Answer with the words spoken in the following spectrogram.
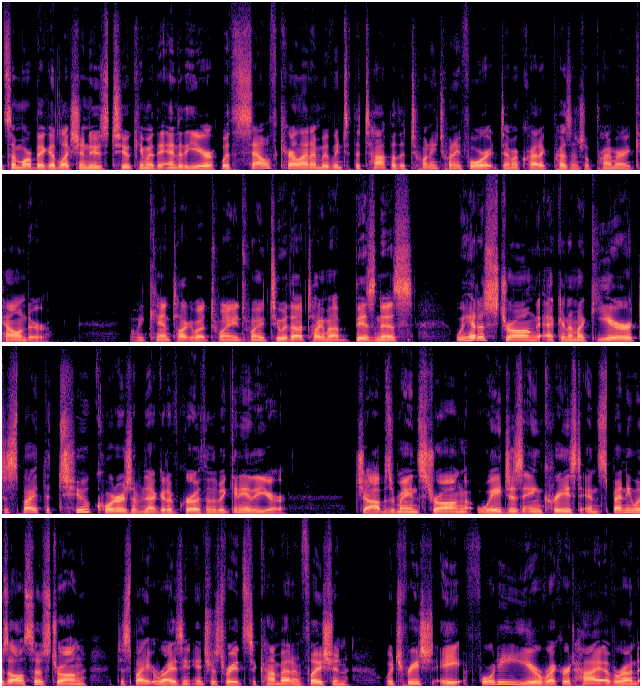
But some more big election news too came at the end of the year, with South Carolina moving to the top of the 2024 Democratic presidential primary calendar. And we can't talk about 2022 without talking about business. We had a strong economic year despite the two quarters of negative growth in the beginning of the year. Jobs remained strong, wages increased, and spending was also strong despite rising interest rates to combat inflation, which reached a 40 year record high of around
